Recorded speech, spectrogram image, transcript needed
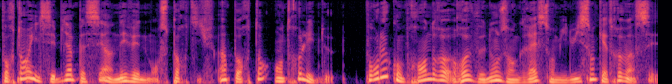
Pourtant, il s'est bien passé un événement sportif important entre les deux. Pour le comprendre, revenons en Grèce en 1896.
